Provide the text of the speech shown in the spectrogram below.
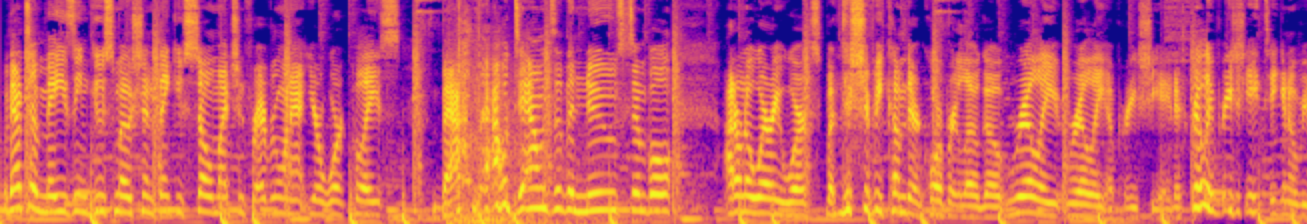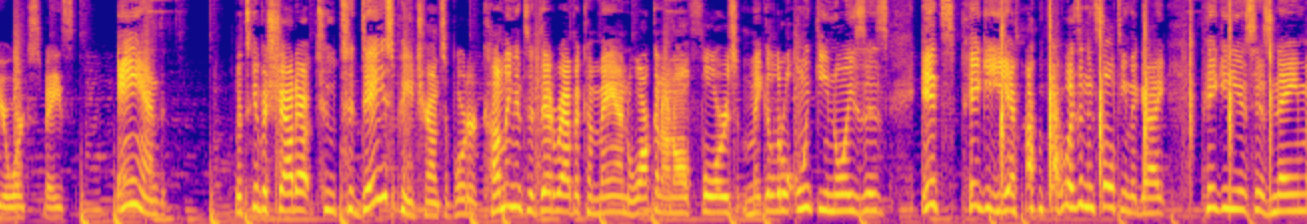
But that's amazing. Goose Motion, thank you so much. And for everyone at your workplace, bow, bow down to the new symbol. I don't know where he works, but this should become their corporate logo. Really, really appreciate it. Really appreciate taking over your workspace. And Let's give a shout out to today's Patreon supporter coming into Dead Rabbit Command, walking on all fours, making little oinky noises. It's Piggy. I wasn't insulting the guy. Piggy is his name.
